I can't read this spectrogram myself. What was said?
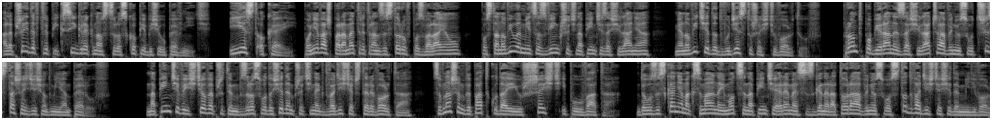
ale przejdę w tryb XY na oscyloskopie, by się upewnić. I jest OK. Ponieważ parametry tranzystorów pozwalają, postanowiłem nieco zwiększyć napięcie zasilania, mianowicie do 26 V. Prąd pobierany z zasilacza wyniósł 360 mA. Napięcie wyjściowe przy tym wzrosło do 7,24 V, co w naszym wypadku daje już 6,5 W. Do uzyskania maksymalnej mocy napięcie RMS z generatora wyniosło 127 mV.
